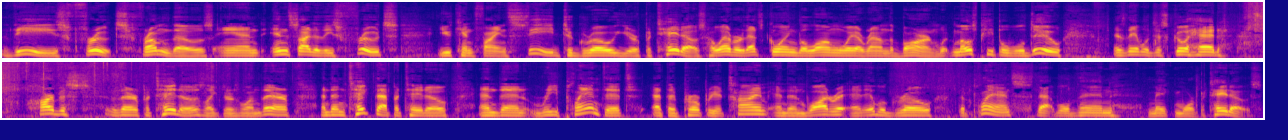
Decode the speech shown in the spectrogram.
these fruits from those. And inside of these fruits, you can find seed to grow your potatoes. However, that's going the long way around the barn. What most people will do is they will just go ahead harvest their potatoes, like there's one there, and then take that potato and then replant it at the appropriate time and then water it and it will grow the plants that will then make more potatoes.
